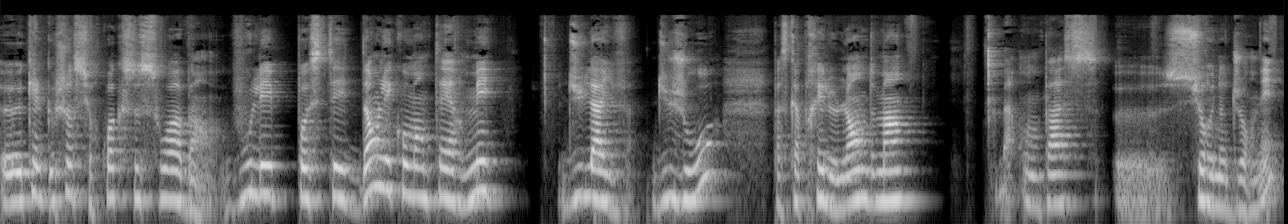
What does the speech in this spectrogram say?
euh, quelque chose sur quoi que ce soit, ben vous les postez dans les commentaires, mais du live du jour, parce qu'après le lendemain, ben, on passe euh, sur une autre journée.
